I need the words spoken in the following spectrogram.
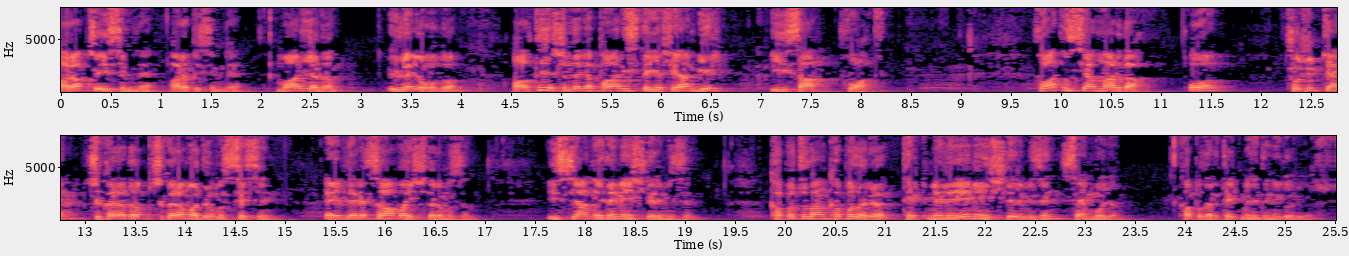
Arapça isimli, Arap isimli Maria'nın üvey oğlu 6 yaşında ve Paris'te yaşayan bir İsa Fuat. Fuat isyanlarda. O çocukken çıkaramadığımız sesin, evlere sığamayışlarımızın, isyan edemeyişlerimizin, kapatılan kapıları tekmeleyemeyişlerimizin sembolü. Kapıları tekmelediğini görüyoruz.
